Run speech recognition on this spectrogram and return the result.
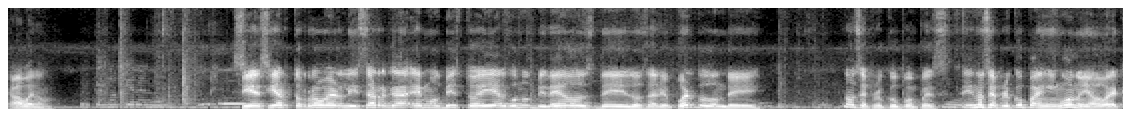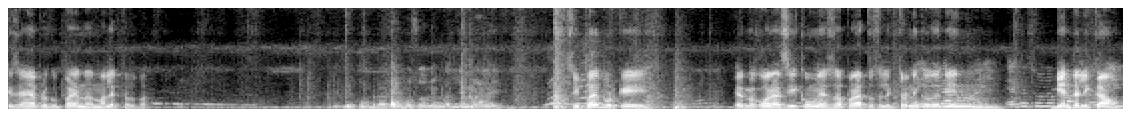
Ah, bueno. Porque no tienen. Sí, es cierto, Robert Lizarga. Hemos visto ahí algunos videos de los aeropuertos donde no se preocupan, pues. Y no se preocupan en uno y ahora que se van a preocupar en las maletas, va. Le compraremos uno en Guatemala. Sí, pues, porque es mejor así con esos aparatos electrónicos, es bien, es bien para delicado.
